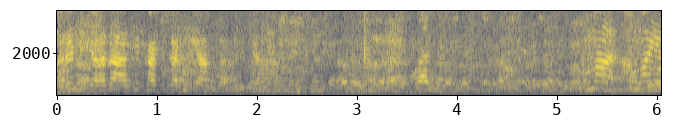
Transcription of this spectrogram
करंट ज़्यादा आके कट कर दिया आपका पेंशन अम्मा अम्मा ये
